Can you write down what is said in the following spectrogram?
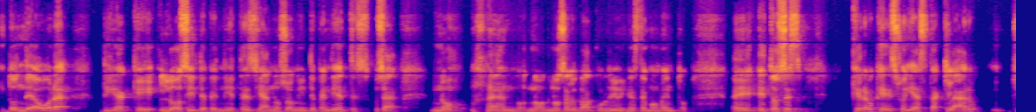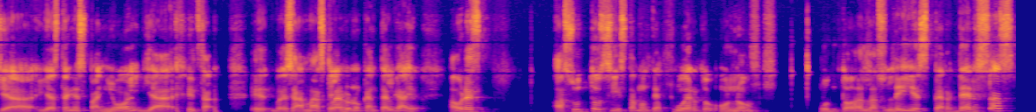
donde ahora diga que los independientes ya no son independientes. O sea, no, no, no, se les va a ocurrir en este momento. Eh, entonces, creo que eso ya está claro, ya, ya está en español, ya está, o sea, más claro no canta el gallo. Ahora es asunto si estamos de acuerdo o no con todas las leyes perversas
